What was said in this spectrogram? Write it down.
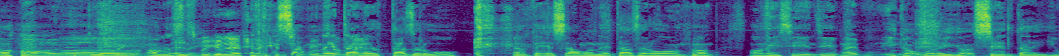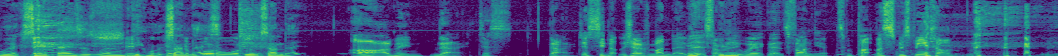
Oh, oh, Louis, honestly, is we're gonna have to if there's someone that done it, does it all, if there's someone that does it all on on, on SENZ, mate, you got what have you got? Saturday, you work Saturdays as well. Chef Do you work cook and Sundays? bottle You work Sunday? Oh, I mean, no, just no, just setting up the show for Monday. But And- that's not really work. That's fun. Yeah, it's my, my, my spare time.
